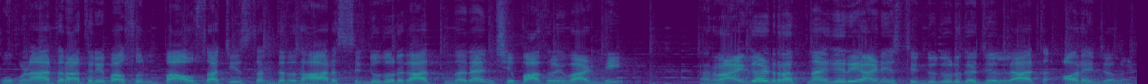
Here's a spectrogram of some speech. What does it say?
कोकणात रात्रीपासून पावसाची संततधार सिंधुदुर्गात नद्यांची पातळी वाढली. रायगड रत्नागिरी आणि सिंधुदुर्ग जिल्ह्यात ऑरेंज अलर्ट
